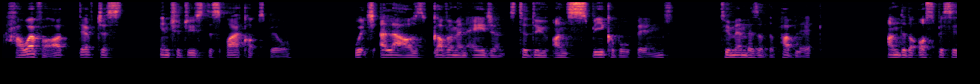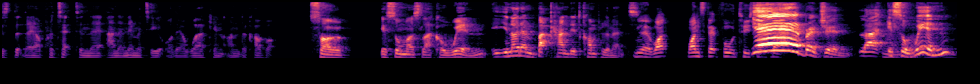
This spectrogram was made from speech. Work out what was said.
However, they've just introduced the Spy Cops Bill, which allows government agents to do unspeakable things to members of the public under the auspices that they are protecting their anonymity or they're working undercover. So it's almost like a win. You know them backhanded compliments. Yeah, one one step forward, two steps back. Yeah, brethren. Like it's a win,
